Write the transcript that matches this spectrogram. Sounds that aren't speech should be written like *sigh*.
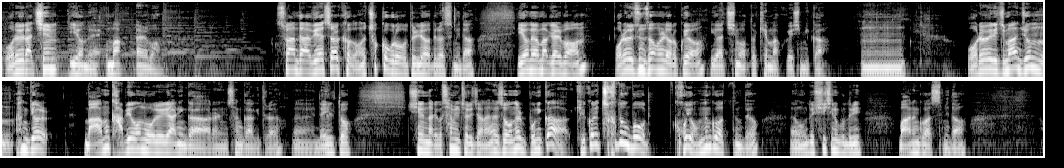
월요일 아침 이연우의 음악 앨범. 수완다비의 Circle 오늘 첫 곡으로 들려드렸습니다. 이연우의 음악 앨범 월요일 순서 문을 열었고요. 이 아침 어떻게 맞고 계십니까? 음... 월요일이지만 좀 한결 마음은 가벼운 월요일이 아닌가라는 생각이 들어요. 네, 내일 또 쉬는 날이고 3일절이잖아요. 그래서 오늘 보니까 길거리 차도 뭐 거의 없는 것 같던데요. 네, 오늘도 쉬시는 분들이 많은 것 같습니다.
